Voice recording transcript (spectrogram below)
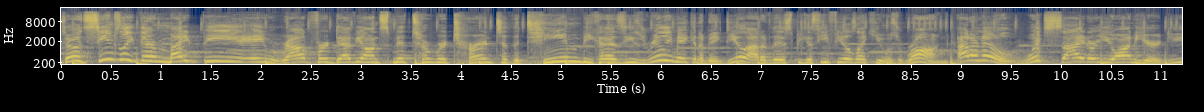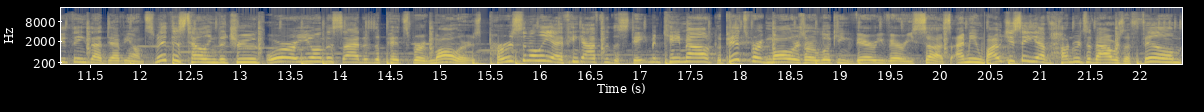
So it seems like there might be a route for De'Veon Smith to return to the team because he's really making a big deal out of this because he feels like he was wrong. I don't know, which side are you on here? Do you think that De'Veon Smith is telling the truth or are you on the side of the Pittsburgh Maulers? Personally, I think after the statement came out, the Pittsburgh Maulers are looking very, very sus. I mean, why would you say you have hundreds of hours of film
